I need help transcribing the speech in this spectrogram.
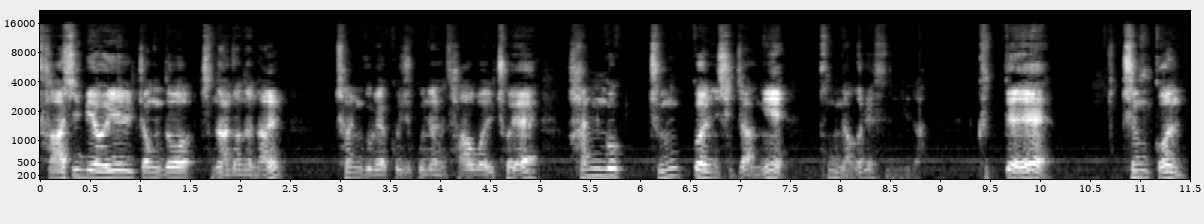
40여일 정도 지난 어느 날 1999년 4월 초에 한국 증권 시장이 폭락을 했습니다. 그때 증권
